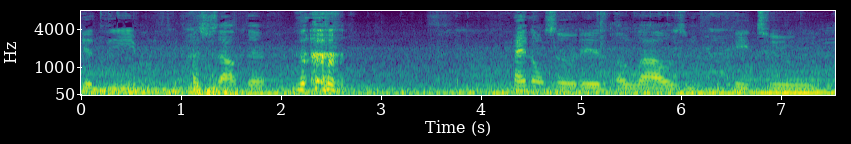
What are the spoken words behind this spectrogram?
get the messages out there. and also, it allows me to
